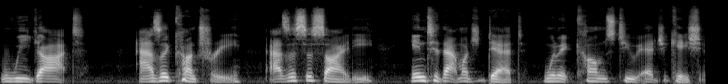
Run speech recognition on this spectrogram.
we got as a country, as a society, into that much debt when it comes to education.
